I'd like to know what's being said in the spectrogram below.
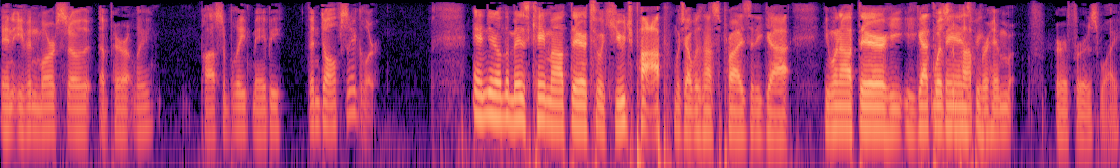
and even more so, apparently, possibly, maybe, than Dolph Ziggler. And you know, the Miz came out there to a huge pop, which I was not surprised that he got. He went out there, he he got the Was the pop for him or for his wife?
